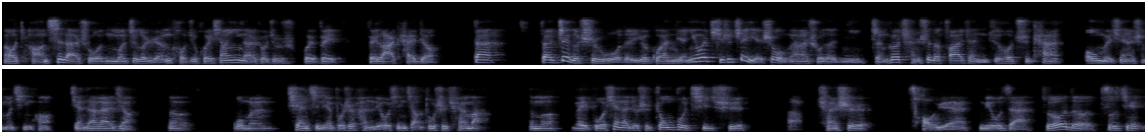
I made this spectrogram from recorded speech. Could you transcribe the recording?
然后长期来说，那么这个人口就会相应来说就是会被被拉开掉。但但这个是我的一个观点，因为其实这也是我刚才说的，你整个城市的发展，你最后去看欧美现在什么情况。简单来讲，呃，我们前几年不是很流行讲都市圈嘛？那么美国现在就是中部地区啊，全是草原牛仔，所有的资金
